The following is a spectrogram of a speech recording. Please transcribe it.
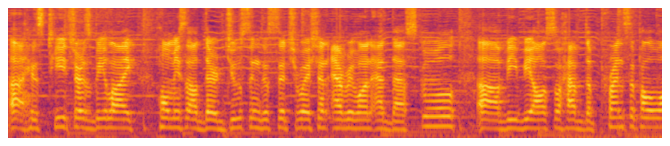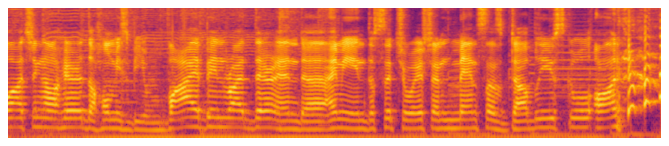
Uh, his teachers be like homies out there juicing the situation everyone at that school. Uh, we, we also have the principal watching out here. The homies be vibing right there. And uh, I mean the situation Mensa's W school on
